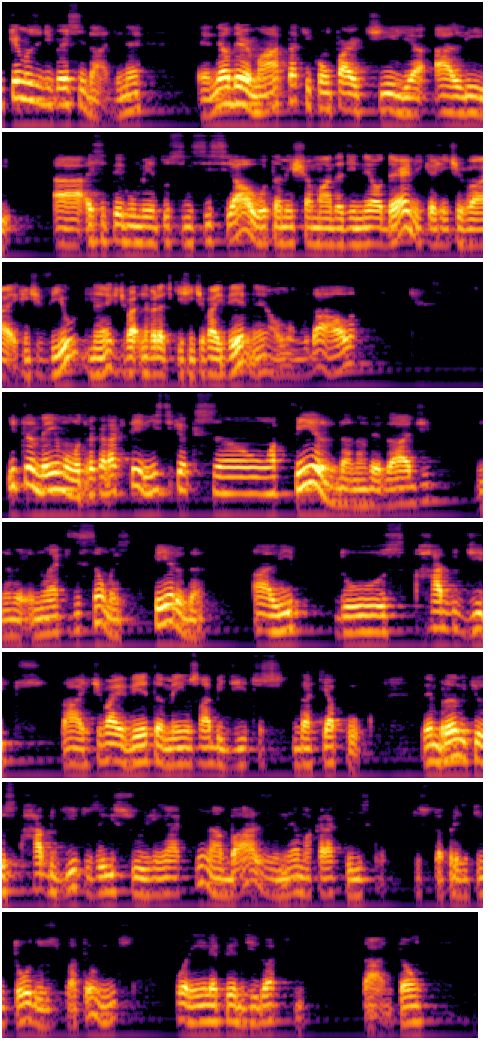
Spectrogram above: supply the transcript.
em termos de diversidade, né? É, Neodermata, que compartilha ali a, esse tegumento sincicial, ou também chamada de neoderme, que a gente vai, que a gente viu, né? Gente vai, na verdade, que a gente vai ver, né? Ao longo da aula. E também uma outra característica que são a perda, na verdade, não é aquisição, mas perda ali dos rabiditos. Tá? A gente vai ver também os rabiditos daqui a pouco. Lembrando que os rabiditos eles surgem aqui na base, né, uma característica que está presente em todos os plateumintos, porém ele é perdido aqui. Tá? Então,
